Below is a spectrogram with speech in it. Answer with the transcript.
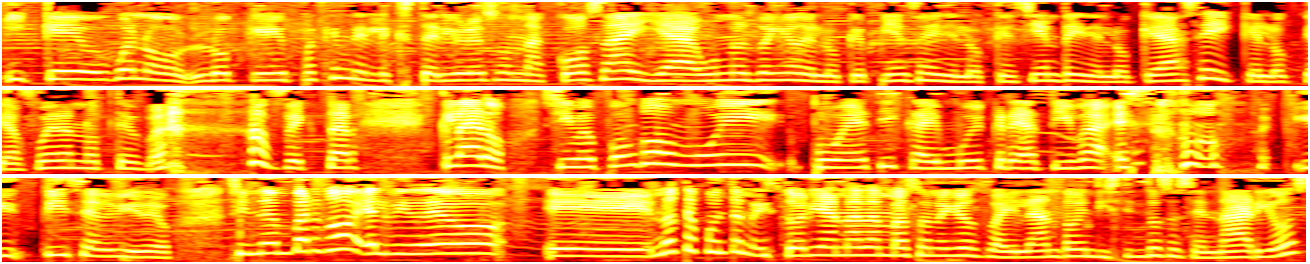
y que bueno lo que pasa en el exterior es una cosa y ya uno es dueño de lo que piensa y de lo que siente y de lo que hace y que lo que afuera no te va a afectar. Claro si me pongo muy poética y muy creativa eso dice el video. Sin embargo el video eh, no te cuenta una historia nada más son ellos bailando en distintos escenarios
